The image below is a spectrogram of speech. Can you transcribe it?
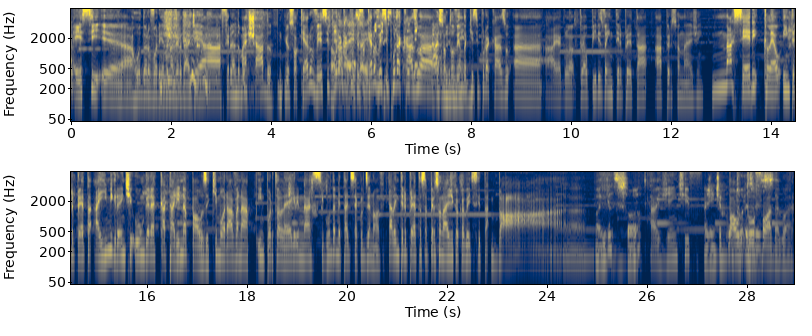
a- esse, eh, a Rua do Arvoredo, na verdade, é a Fernando Machado. Eu só quero ver se por É, acaso. é Eu isso só quero ver se por acaso a. Eu só tô vendo no aqui se por acaso a, a Cleo Pires vai interpretar a personagem. Na série, Cleo interpreta a imigrante húngara Catarina Pause, que morava na, em Porto Alegre na segunda metade do século XIX. Ela interpreta essa personagem que eu acabei de citar. Bah! Olha só, A gente a gente é pautou foda agora.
